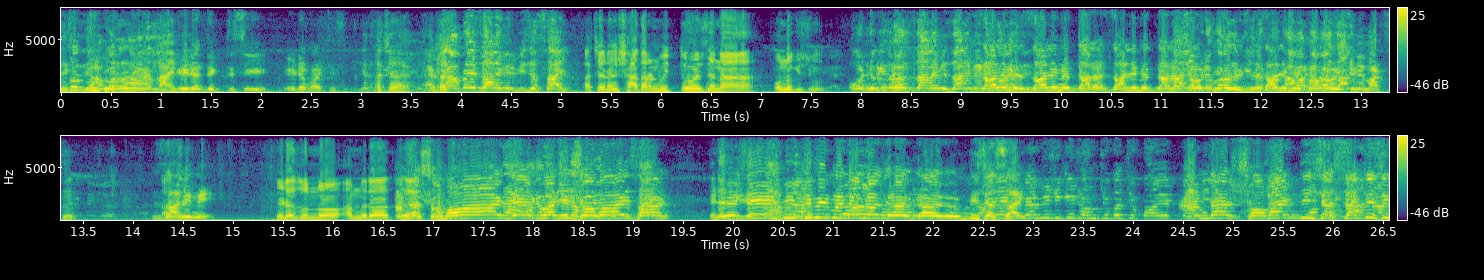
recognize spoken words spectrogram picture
দেখতেছি, দুর্ঘটনা আমাদের live এ। এটা পাইতেছি। আচ্ছা এখন আমরা জালেমের বিচার চাই আচ্ছা এটা সাধারণ মৃত্যু হয়েছে না অন্য কিছু? অন্য কিছু জালেমে জালেমে জালিমের জালিমের দ্বারা জালিমের দ্বারা সব কিছু হয়েছে। জালিমে আমার করা বাবা হয়েছে। জালেমে মারছে। জালিমে এটার জন্য আপনারা আমরা সবাই দেশবাসী সবাই পৃথিবীর মধ্যে আমরা চাই। আমরা সবাই চাইতেছি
